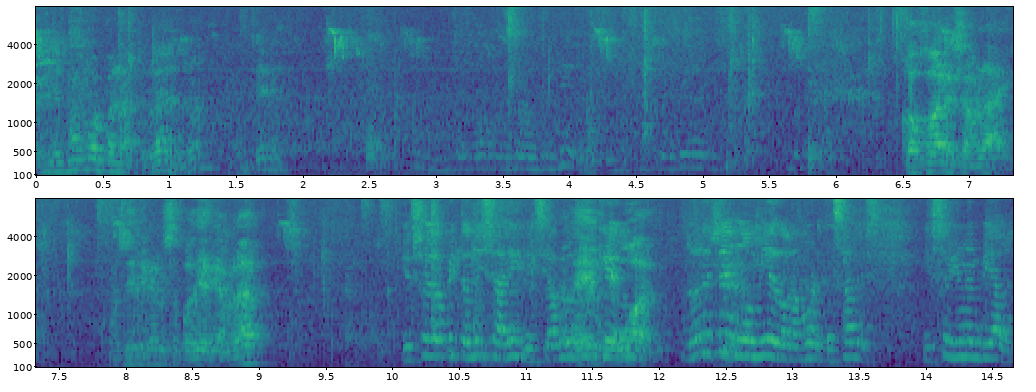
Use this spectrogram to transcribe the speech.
Es más guapa natural, ¿no? ¿Me entiendes? Cojones habláis. ¿Os dije que no se podía ni hablar? Yo soy la pitonisa Iris y hablo que quiero. No le tengo miedo a la muerte, ¿sabes? Yo soy una enviada.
